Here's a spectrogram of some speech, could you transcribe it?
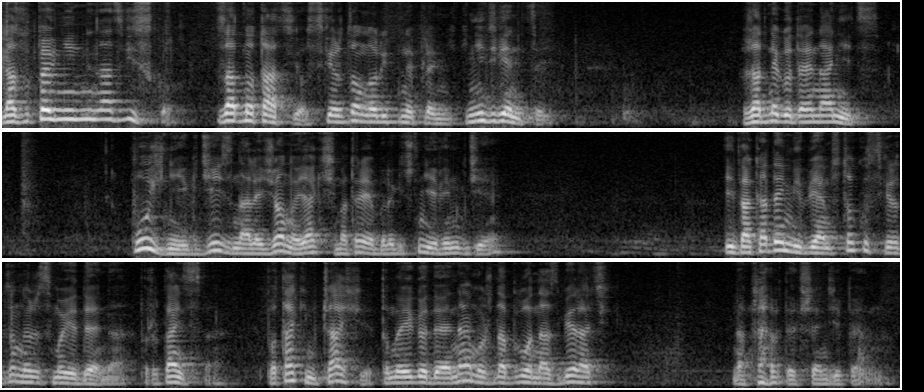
na zupełnie inne nazwisko. Z adnotacją stwierdzono litne plemniki, nic więcej. Żadnego DNA, nic. Później gdzieś znaleziono jakiś materiał biologiczny, nie wiem gdzie. I w Akademii w Białymstoku stwierdzono, że jest moje DNA. Proszę Państwa, po takim czasie to mojego DNA można było nazbierać naprawdę wszędzie pełno.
